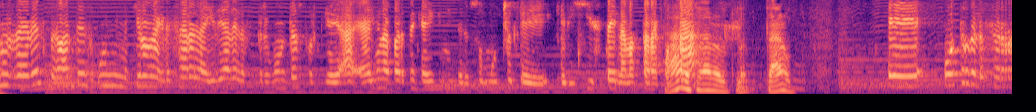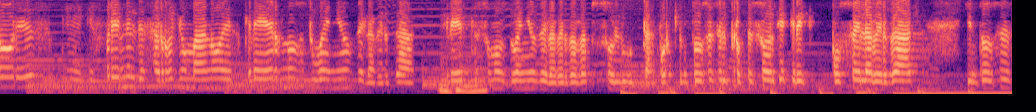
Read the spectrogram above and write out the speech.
Mis redes, pero antes me quiero regresar a la idea de las preguntas porque hay una parte que ahí me interesó mucho que, dijiste, nada más para contar. Claro, claro, claro. Eh, otro de los errores que frena el desarrollo humano es creernos dueños de la verdad, creer que somos dueños de la verdad absoluta, porque entonces el profesor que cree que posee la verdad y entonces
